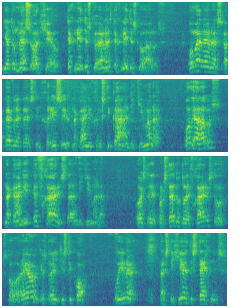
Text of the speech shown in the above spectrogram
για τον μέσο αρχαίο, τεχνίτης και ο ένας, τεχνίτης και ο άλλος. Ο μεν ένας απέβλεπε στην χρήση να κάνει χρηστικά αντικείμενα, ο δε άλλος να κάνει ευχάριστα αντικείμενα, ώστε προσθέτω το ευχάριστο στο ωραίο και στο ελκυστικό, που είναι τα στοιχεία της τέχνης,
